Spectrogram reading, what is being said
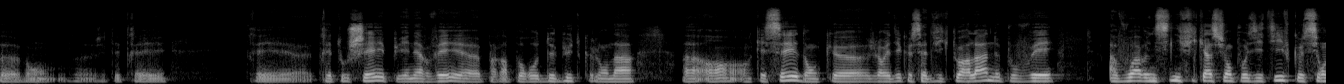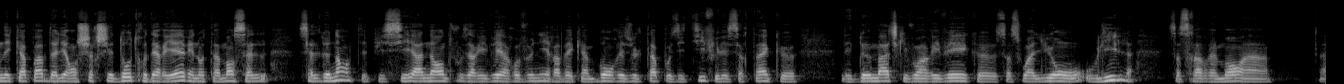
Euh, bon, j'étais très, très, euh, très touché et puis énervé euh, par rapport aux deux buts que l'on a encaissés. Donc, je leur ai dit que cette victoire-là ne pouvait avoir une signification positive que si on est capable d'aller en chercher d'autres derrière, et notamment celle, celle de Nantes. Et puis si à Nantes, vous arrivez à revenir avec un bon résultat positif, il est certain que les deux matchs qui vont arriver, que ce soit Lyon ou Lille, ça sera vraiment un, euh,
